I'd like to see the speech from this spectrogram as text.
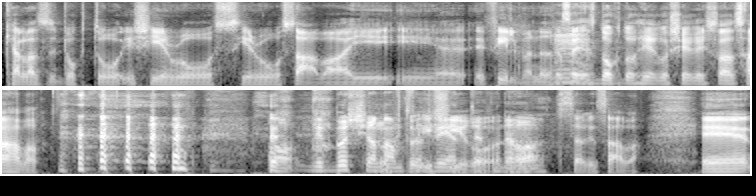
kallas Dr. Ishiro Shirosawa i, i, i filmen nu. Precis, mm. Dr. Hiroshiri Shirosawa. ja, vi börsar namn för att vi inte för det ja, Serisawa. Eh,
